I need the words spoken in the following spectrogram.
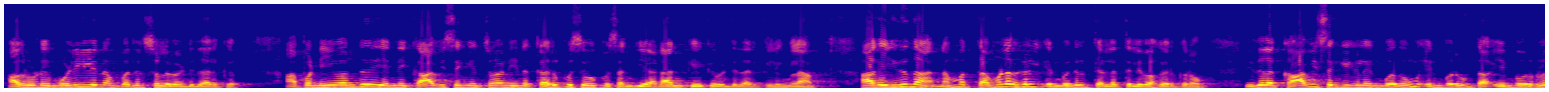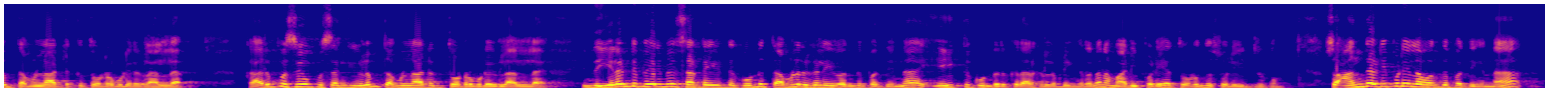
அவருடைய மொழியிலே நம்ம பதில் சொல்ல வேண்டியதாக இருக்குது அப்போ நீ வந்து என்னை காவி சங்கின்னு சொன்னால் நீ என்ன கருப்பு சிவப்பு சங்கியாடான்னு கேட்க வேண்டியதாக இருக்கு இல்லைங்களா? ஆக இதுதான். நம்ம தமிழர்கள் என்பதில் தெள்ள தெளிவாக இருக்கிறோம். இதில் காவி சங்கிகள் என்பதும் என்பவரும் த- என்பவர்களும் தமிழ்நாட்டுக்கு தொடர்புடையவர்கள் அல்ல. கருப்பு சிவப்பு சங்கிகளும் தமிழ்நாட்டுக்கு தொடர்புடையவர்கள் அல்ல. இந்த இரண்டு பேருமே சண்டையிட்டு கொண்டு தமிழர்களை வந்து பார்த்திங்கன்னா எய்த்து கொண்டிருக்கிறார்கள் அப்படிங்கிறத நம்ம அடிப்படையாக தொடர்ந்து சொல்லிகிட்டு இருக்கோம். ஸோ அந்த அடிப்படையில் வந்து பார்த்திங்கன்னா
